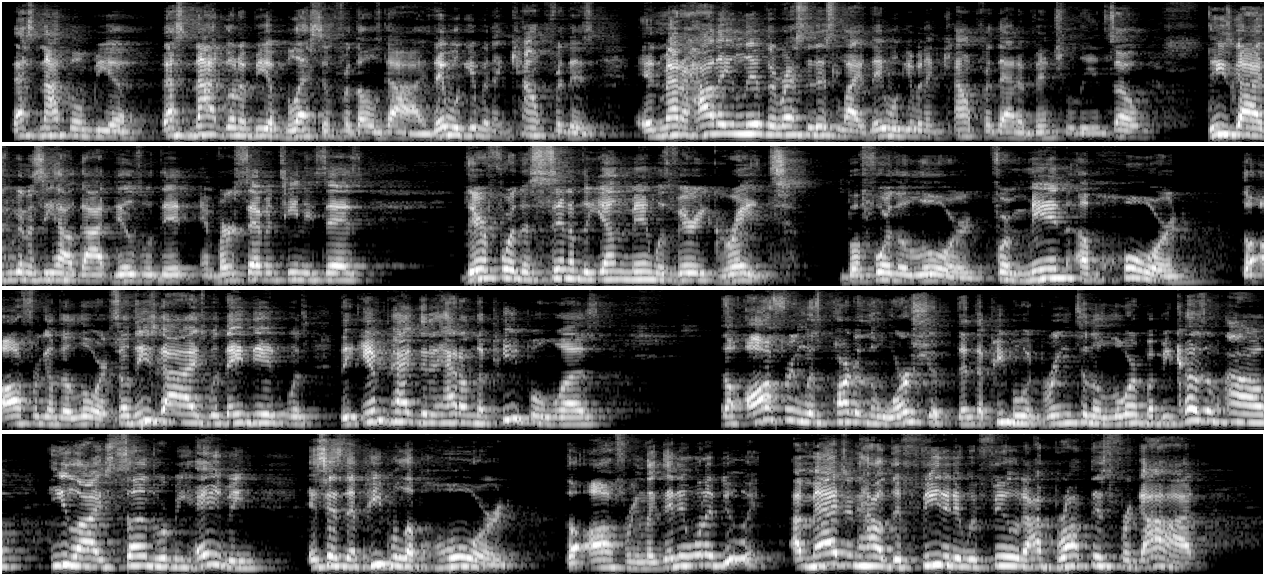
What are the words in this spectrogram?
That's not going to be a that's not going to be a blessing for those guys. They will give an account for this. No matter how they live the rest of this life, they will give an account for that eventually. And so these guys, we're going to see how God deals with it. In verse 17, he says, Therefore the sin of the young men was very great before the Lord, for men abhorred the offering of the Lord. So these guys, what they did was the impact that it had on the people was the offering was part of the worship that the people would bring to the Lord, but because of how Eli's sons were behaving, it says that people abhorred the offering, like they didn't want to do it. Imagine how defeated it would feel that I brought this for God,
